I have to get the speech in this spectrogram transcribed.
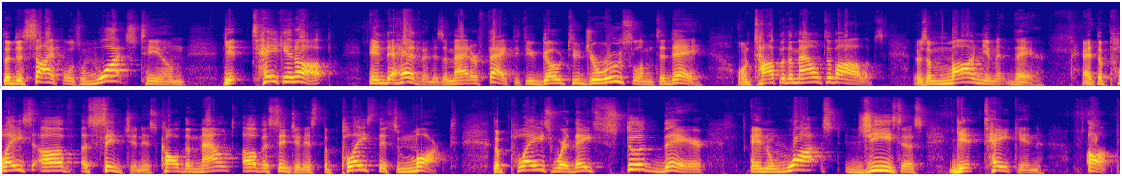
the disciples watched him get taken up into heaven. As a matter of fact, if you go to Jerusalem today, on top of the Mount of Olives, there's a monument there at the place of ascension. It's called the Mount of Ascension. It's the place that's marked, the place where they stood there and watched Jesus get taken up.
